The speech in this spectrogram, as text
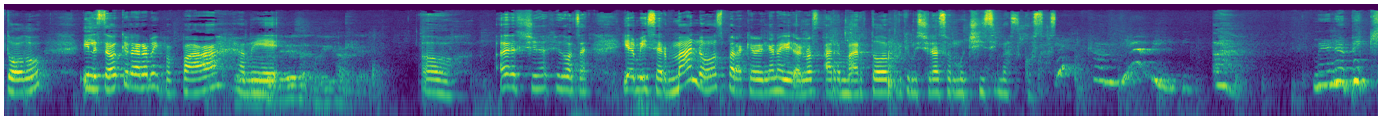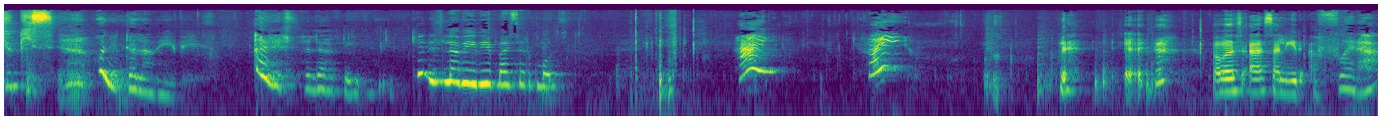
todo. Y les tengo que hablar a mi papá, a ¿Le mi... Oh, y a mis hermanos para que vengan a ayudarnos a armar todo porque mis chulas son muchísimas cosas. Miren a Big Cookies. ¿Dónde está la baby? Ahí está la baby. ¿Quién es la baby más hermosa? Hi. Hi. Vamos a salir afuera.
